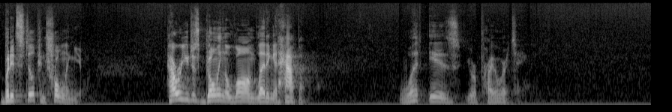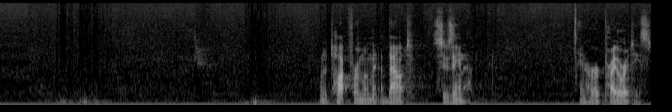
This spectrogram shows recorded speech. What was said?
but it's still controlling you? How are you just going along letting it happen? What is your priority? I want to talk for a moment about Susanna and her priorities.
